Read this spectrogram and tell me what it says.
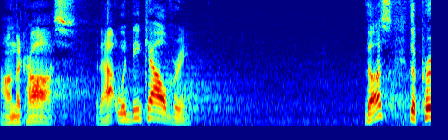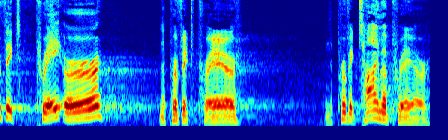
on the cross. That would be Calvary. Thus, the perfect prayer, the perfect prayer, and the perfect time of prayer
